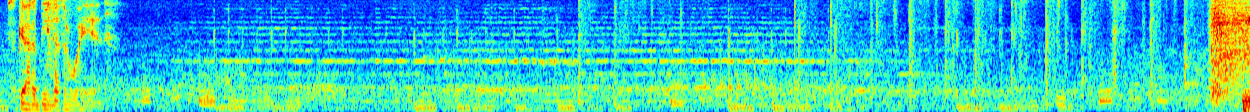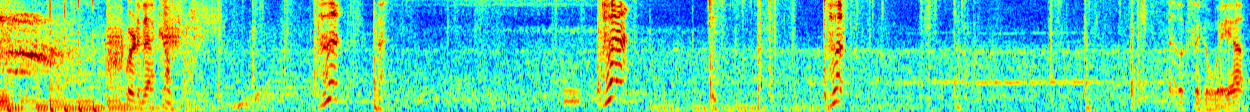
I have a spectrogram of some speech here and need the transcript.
There's gotta be another way in. Where did that come from? Looks like a way up.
